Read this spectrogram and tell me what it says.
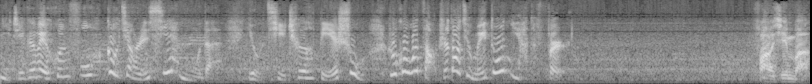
你这个未婚夫够叫人羡慕的，有汽车、别墅。如果我早知道，就没多尼亚的份儿了。放心吧，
